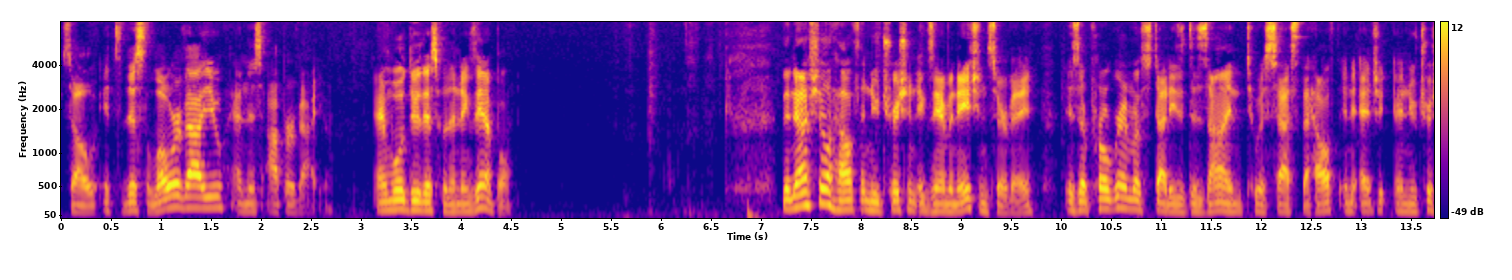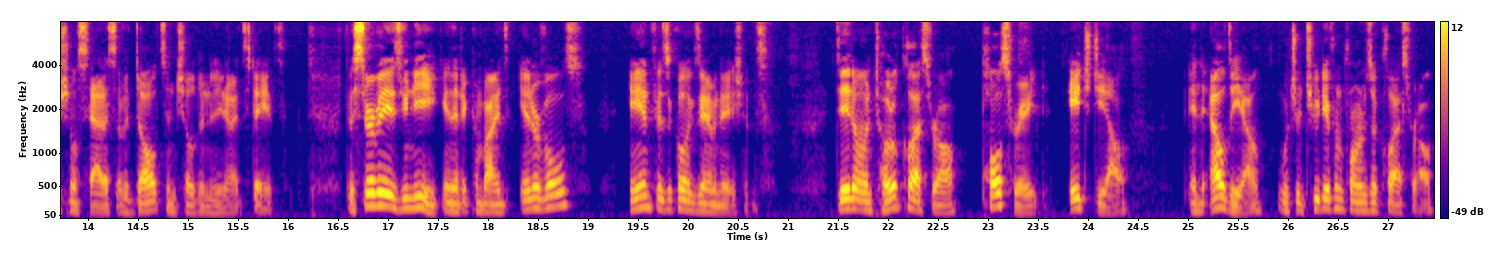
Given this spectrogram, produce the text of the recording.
So it's this lower value and this upper value. And we'll do this with an example. The National Health and Nutrition Examination Survey is a program of studies designed to assess the health and, edu- and nutritional status of adults and children in the United States. The survey is unique in that it combines intervals and physical examinations, data on total cholesterol, pulse rate, HDL, and LDL, which are two different forms of cholesterol,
